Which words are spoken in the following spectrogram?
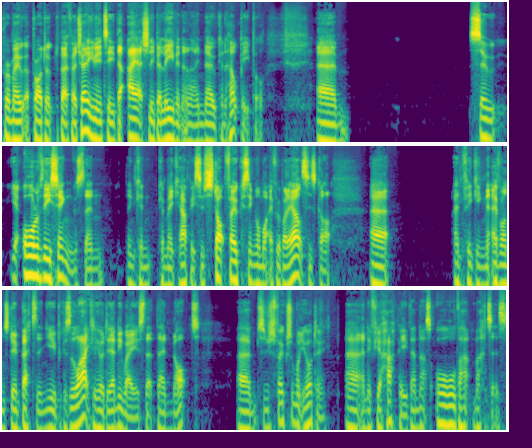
promote a product, Betfair Trading Community, that I actually believe in and I know can help people. Um. So yeah, all of these things then then can can make you happy. So stop focusing on what everybody else has got, uh, and thinking that everyone's doing better than you, because the likelihood anyway is that they're not. Um, so just focus on what you're doing. Uh, and if you're happy, then that's all that matters.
